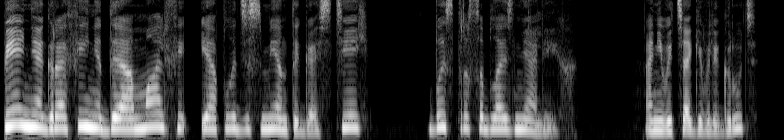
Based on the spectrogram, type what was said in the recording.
пение графини де Амальфи и аплодисменты гостей быстро соблазняли их. Они вытягивали грудь,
